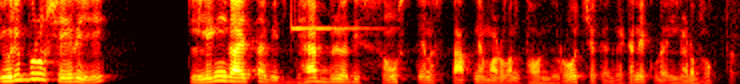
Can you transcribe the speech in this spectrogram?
ಇವರಿಬ್ಬರು ಸೇರಿ ಲಿಂಗಾಯತ ವಿದ್ಯಾಭಿವೃದ್ಧಿ ಸಂಸ್ಥೆಯನ್ನು ಸ್ಥಾಪನೆ ಮಾಡುವಂಥ ಒಂದು ರೋಚಕ ಘಟನೆ ಕೂಡ ಇಲ್ಲಿ ನಡೆದು ಹೋಗ್ತದೆ.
